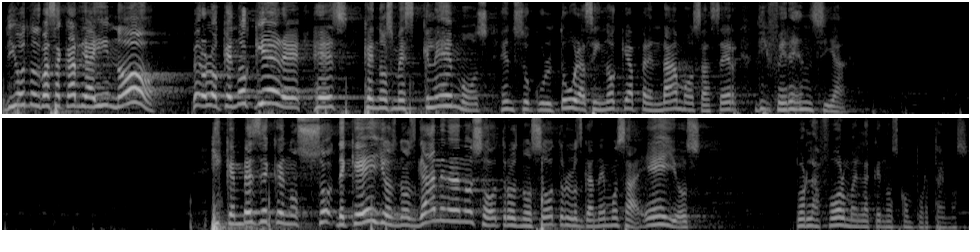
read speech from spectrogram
Dios nos va a sacar de ahí, no. Pero lo que no quiere es que nos mezclemos en su cultura, sino que aprendamos a hacer diferencia. Y que en vez de que, ellos nos ganen a nosotros, nosotros los ganemos a ellos por la forma en la que nos comportemos.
